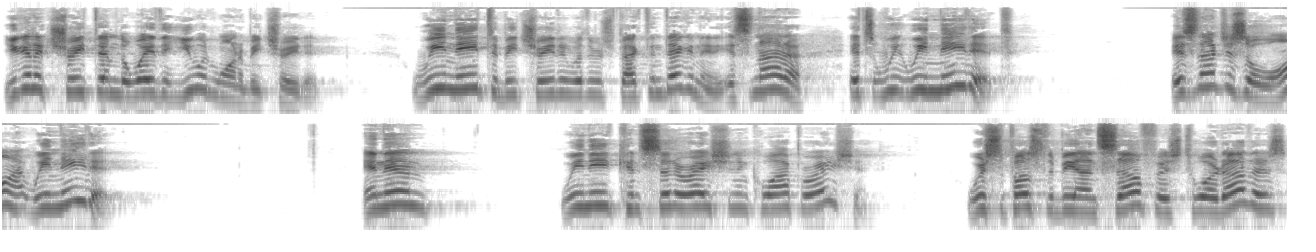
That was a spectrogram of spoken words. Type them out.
You're going to treat them the way that you would want to be treated. We need to be treated with respect and dignity. It's not a, it's, we, we need it. It's not just a want, we need it. And then we need consideration and cooperation. We're supposed to be unselfish toward others,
